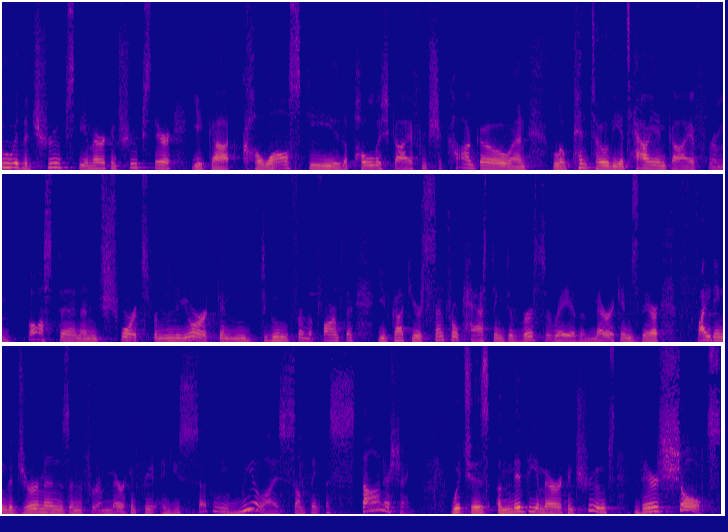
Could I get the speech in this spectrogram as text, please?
who were the troops, the American troops there? You got Kowalski, the Polish guy from Chicago, and Lopinto, the Italian guy from Boston and Schwartz from New York and who from the farms. You've got your central casting diverse array of Americans there fighting the Germans and for American freedom. And you suddenly realize something astonishing, which is amid the American troops, there's Schultz.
